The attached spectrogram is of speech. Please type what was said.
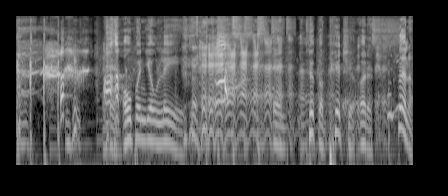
and opened your leg and took a picture of the center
